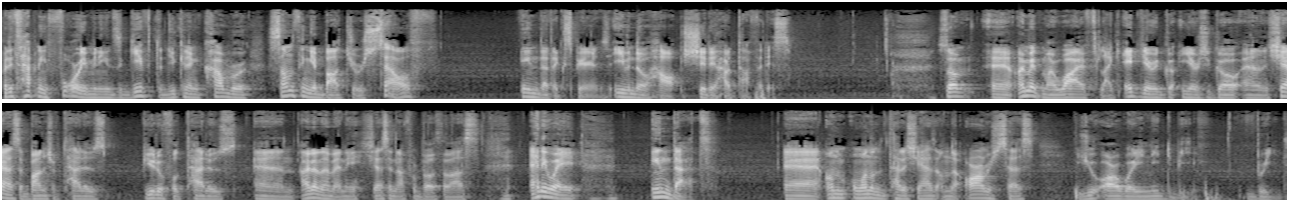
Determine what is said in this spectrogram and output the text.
But it's happening for you, meaning it's a gift that you can uncover something about yourself in that experience, even though how shitty, how tough it is. So uh, I met my wife like eight year ago, years ago, and she has a bunch of tattoos, beautiful tattoos, and I don't have any. She has enough for both of us. Anyway, in that, uh, on one of the tattoos she has on the arm, she says, you are where you need to be. Breathe.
